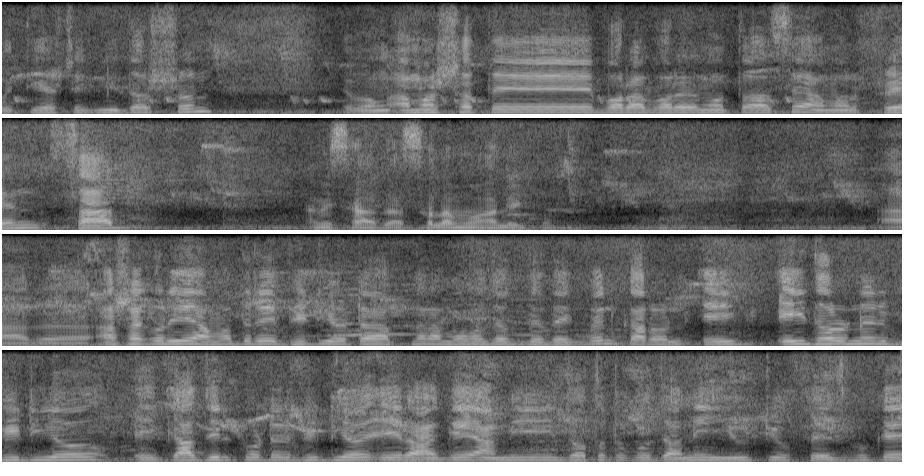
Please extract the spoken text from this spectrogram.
ঐতিহাসিক নিদর্শন। এবং আমার সাথে বরাবরের মতো আছে আমার ফ্রেন্ড সাদ। আমি সাদ আসসালামু আলাইকুম। আর আশা করি আমাদের এই ভিডিওটা আপনারা মনোযোগ দিয়ে দেখবেন কারণ এই এই ধরনের ভিডিও এই গাজীর কোটের ভিডিও এর আগে আমি যতটুকু জানি ইউটিউব ফেসবুকে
